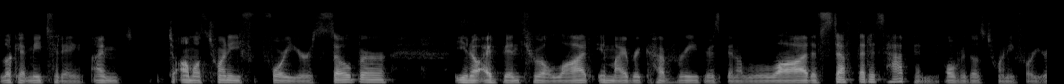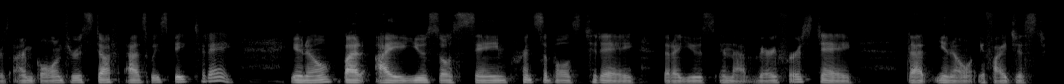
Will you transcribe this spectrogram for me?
Look at me today. I'm t- almost 24 years sober. You know, I've been through a lot in my recovery. There's been a lot of stuff that has happened over those 24 years. I'm going through stuff as we speak today, you know, but I use those same principles today that I used in that very first day that, you know, if I just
